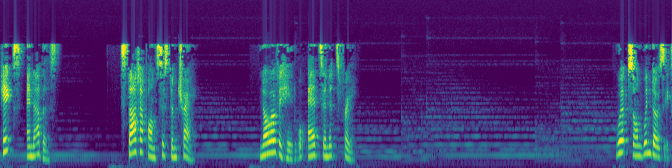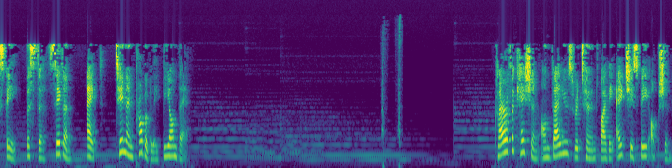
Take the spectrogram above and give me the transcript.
hex, and others. Start up on system tray. No overhead or ads and it's free. Works on Windows XP, Vista 7, 8, 10 and probably beyond that. Clarification on values returned by the HSV option.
